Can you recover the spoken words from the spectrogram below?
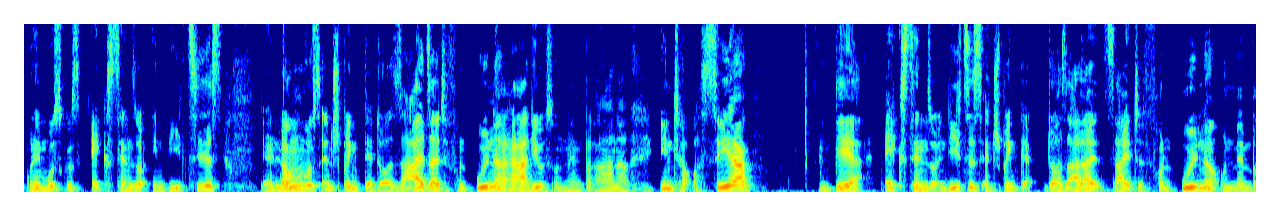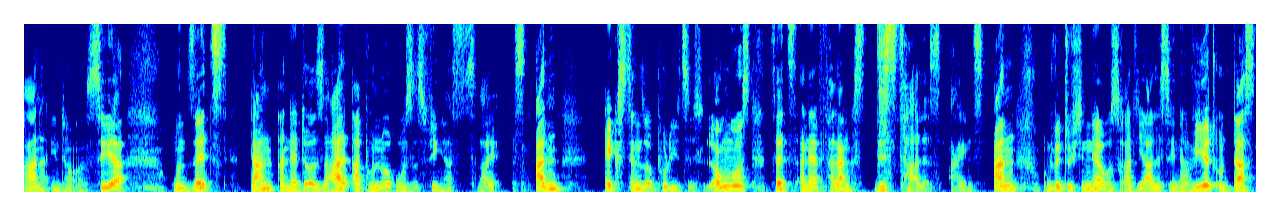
und den Musculus extensor indicis. Der Longus entspringt der Dorsalseite von Ulna radius und Membrana interossea. Der Extensor indicis entspringt der Dorsalseite von Ulna und Membrana interossea und setzt dann an der Dorsalaponeurose des Fingers 2 an. Extensor pollicis longus setzt an der Phalanx distalis 1 an und wird durch den Nervus radialis innerviert und das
